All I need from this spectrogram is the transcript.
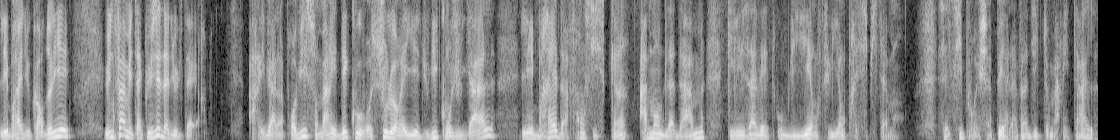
les brais du Cordelier, une femme est accusée d'adultère. Arrivé à l'improviste, son mari découvre sous l'oreiller du lit conjugal les brais d'un franciscain, amant de la dame, qui les avait oubliés en fuyant précipitamment. Celle-ci, pour échapper à la vindicte maritale,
